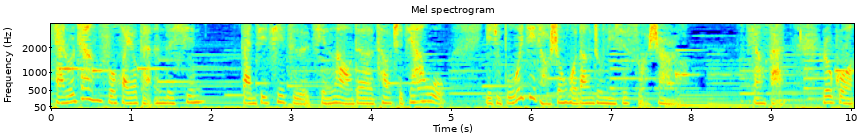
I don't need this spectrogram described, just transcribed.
假如丈夫怀有感恩的心，感激妻子勤劳的操持家务，也就不会计较生活当中那些琐事儿了。相反，如果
